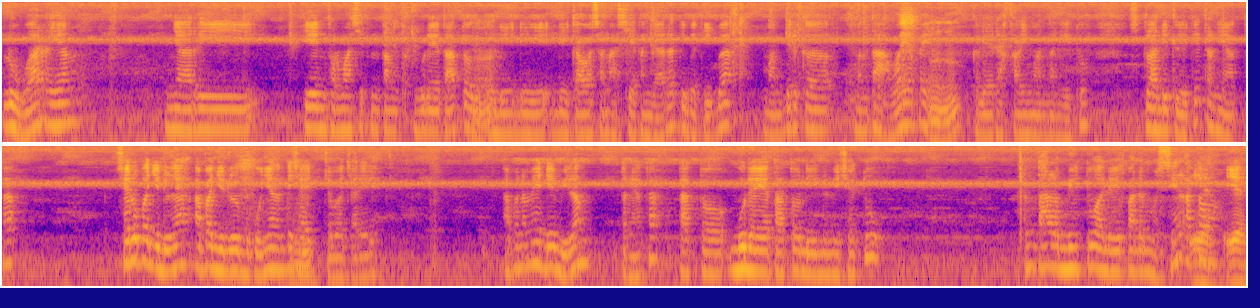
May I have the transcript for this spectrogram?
luar yang nyari ya informasi tentang budaya tato gitu Hmm. di, di di kawasan Asia Tenggara tiba-tiba mampir ke Mentawai apa ya Hmm. ke daerah Kalimantan gitu setelah diteliti ternyata saya lupa judulnya apa judul bukunya nanti saya Hmm. coba cari deh apa namanya dia bilang ternyata tato budaya tato di Indonesia itu entah lebih tua daripada Mesir atau iya iya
